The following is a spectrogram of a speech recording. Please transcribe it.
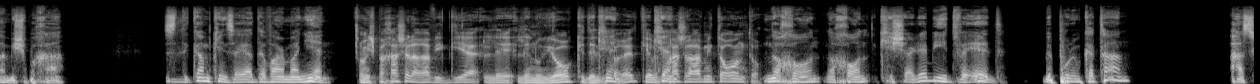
מהמשפחה, זה גם כן, זה היה דבר מעניין. המשפחה של הרב הגיעה לניו יורק כדי כן, להיפרד, כי כן. המשפחה של הרב מטורונטו. נכון, נכון. כשהרבי התוועד בפורים קטן, אז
